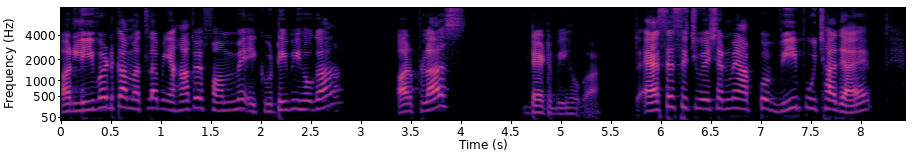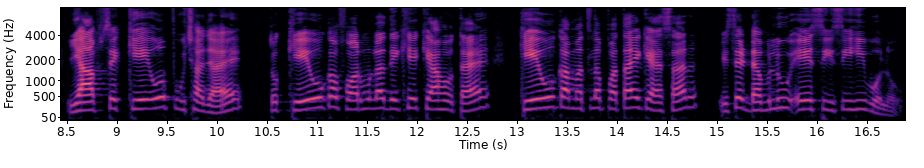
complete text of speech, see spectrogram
और लीवर्ड का मतलब यहाँ पे फर्म में इक्विटी भी होगा और प्लस डेट भी होगा। तो ऐसे सिचुएशन में आपको वी पूछा जाए या आपसे के पूछा जाए तो के का फॉर्मूला देखिए क्या होता है के ओ का मतलब पता है क्या सर? इसे डब्ल्यू ए सी सी ही बोलो।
